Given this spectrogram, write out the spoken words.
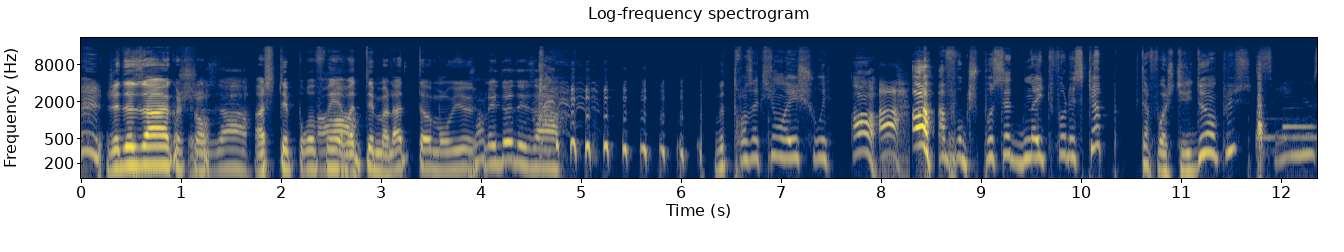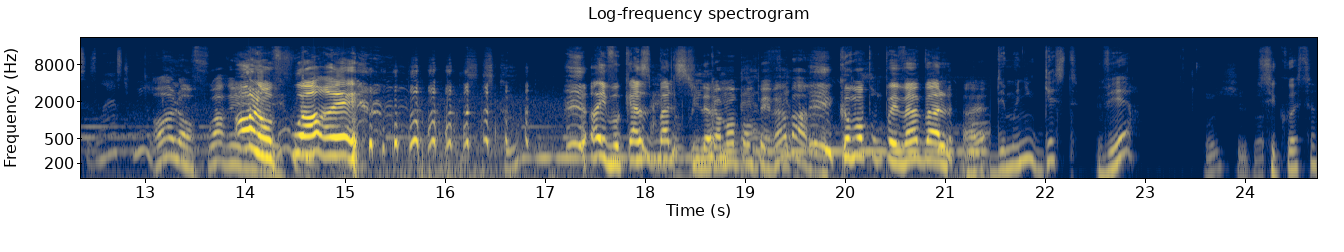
La table. G2A cochon. G2A cochon. G2A. Achetez pour offrir, Ah. bah, t'es malade toi mon vieux. J'en ai deux déjà. Votre transaction a échoué. Ah Ah, faut que je possède Nightfall Escape Putain, faut acheter les deux en plus Same news as last week. Oh l'enfoiré. Oh l'enfoiré Oh, il vaut 15 balles celui-là. Comment pomper 20 balles Comment pomper 20 balles Ouais. Démonique Guest VR Oh, je sais pas. C'est quoi ça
